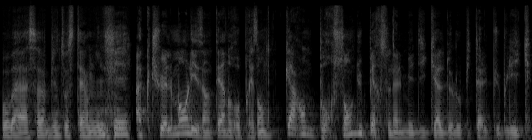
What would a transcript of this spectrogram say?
bon bah ça va bientôt se terminer. Actuellement, les internes représentent 40% du personnel médical de l'hôpital public.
